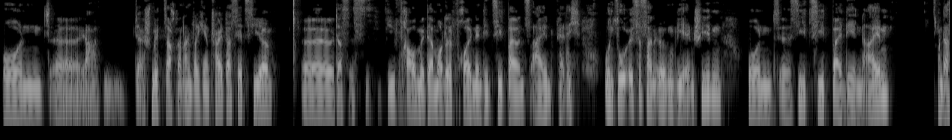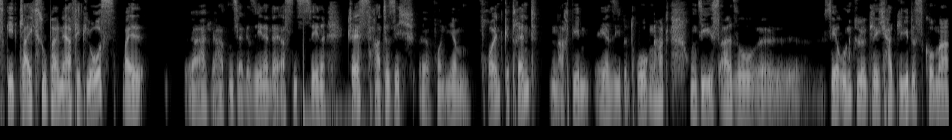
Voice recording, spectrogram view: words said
Und äh, ja, der Schmidt sagt dann einfach, ich entscheide das jetzt hier. Äh, das ist die Frau mit der Modelfreundin, die zieht bei uns ein, fertig. Und so ist es dann irgendwie entschieden. Und äh, sie zieht bei denen ein. Und das geht gleich super nervig los, weil wir hatten es ja gesehen in der ersten Szene, Jess hatte sich äh, von ihrem Freund getrennt, nachdem er sie betrogen hat. Und sie ist also äh, sehr unglücklich, hat Liebeskummer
